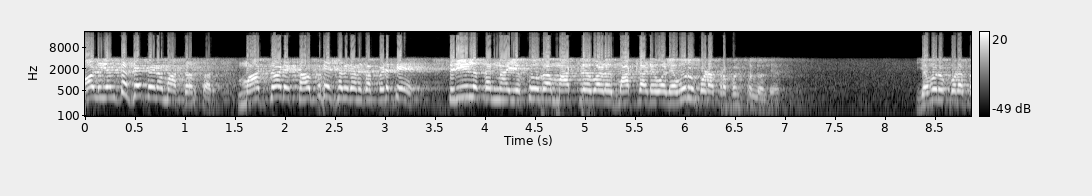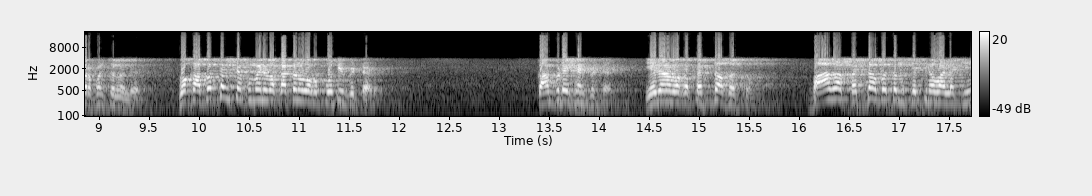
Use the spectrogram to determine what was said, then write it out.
వాళ్ళు ఎంతసేపైనా మాట్లాడతారు. మాట్లాడే కాంపిటీషన్ కనుక పెడితే స్త్రీల కన్నా ఎక్కువగా మాట్లాడే మాట్లాడే వాళ్ళు ఎవరు కూడా ప్రపంచంలో లేరు. ఎవరు కూడా ప్రపంచంలో లేరు. ఒక అబద్ధం చెప్పమని ఒక అతను ఒక పోటీ పెట్టాడు. కాంపిటీషన్ పెట్టాడు. ఏదైనా ఒక పెద్ద అబద్ధం. బాగా పెద్ద అబద్ధం చెప్పిన వాళ్ళకి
